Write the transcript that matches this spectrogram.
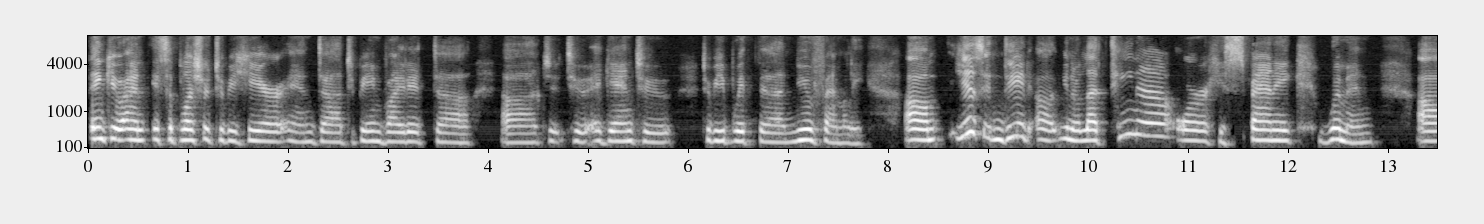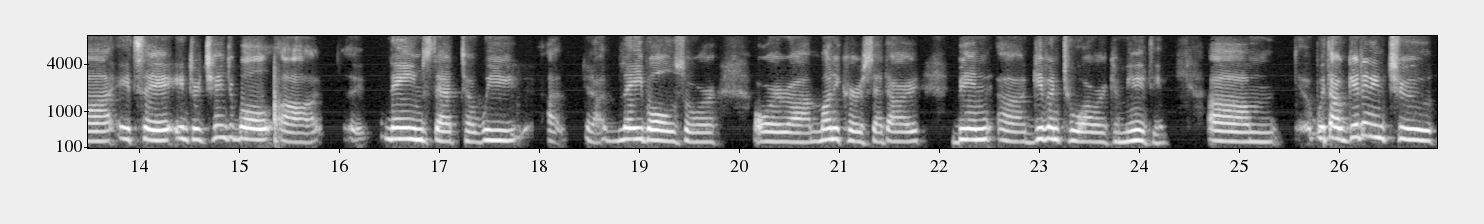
Thank you. And it's a pleasure to be here and uh, to be invited uh, uh, to, to, again, to, to be with the new family. Um, yes, indeed. Uh, you know, Latina or Hispanic women uh, it's a interchangeable uh, names that we you know, labels or or monikers that are being given to our community. Um, without getting into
